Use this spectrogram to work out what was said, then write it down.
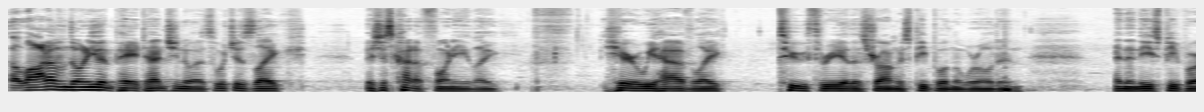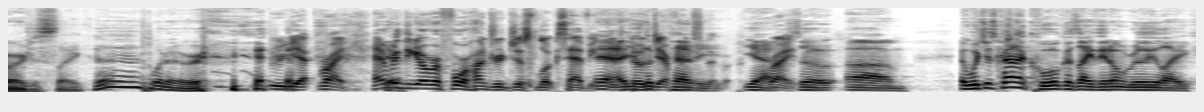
a lot of them don't even pay attention to us, which is like it's just kind of funny. Like here we have like two, three of the strongest people in the world, and and then these people are just like eh, whatever. yeah, right. Everything over 400 just looks heavy. Yeah, There's no difference. heavy. Yeah. right. So, um, and which is kind of cool because like they don't really like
